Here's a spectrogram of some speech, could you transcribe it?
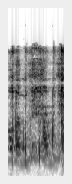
Me the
